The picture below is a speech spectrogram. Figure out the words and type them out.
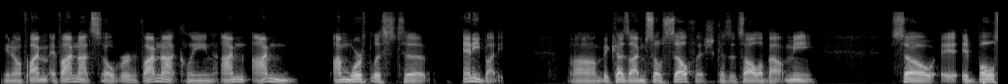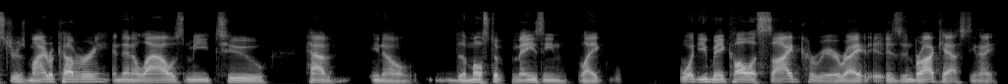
you know, if I'm if I'm not sober, if I'm not clean, I'm I'm I'm worthless to anybody um, because I'm so selfish because it's all about me. So it, it bolsters my recovery and then allows me to have, you know, the most amazing, like what you may call a side career, right? Is in broadcasting. I,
